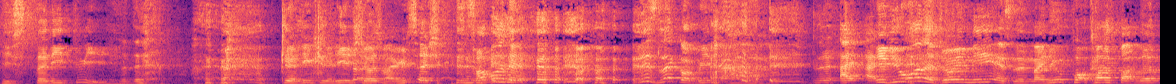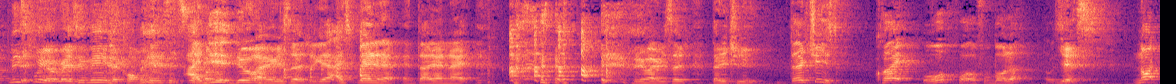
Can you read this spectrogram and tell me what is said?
He's 33. clearly, clearly shows my research. Someone that this lack of re- Ah. I, I, If you want to join me as the- my new podcast partner, please put your resume in the comments. as I did do my research. Okay, I spent an entire night doing my research. Thirty-three. Thirty-three is quite old for a footballer. I would say. Yes. Not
